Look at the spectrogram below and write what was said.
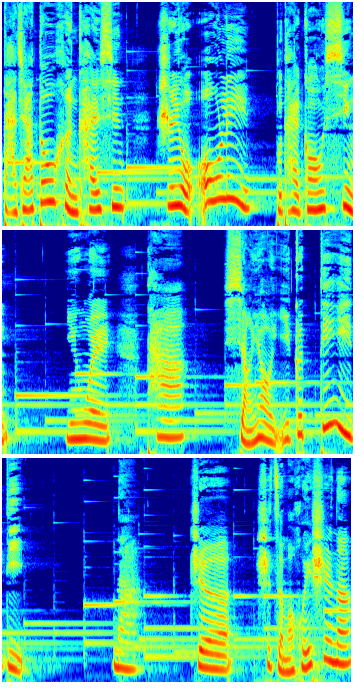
大家都很开心，只有欧丽不太高兴，因为她。想要一个弟弟，那这是怎么回事呢？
